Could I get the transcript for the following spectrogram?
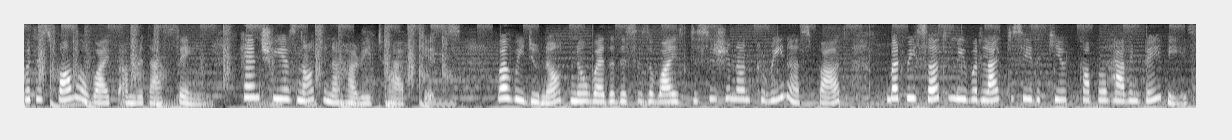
with his former wife Amrita Singh, hence she is not in a hurry to have kids. Well, we do not know whether this is a wise decision on Kareena's part, but we certainly would like to see the cute couple having babies.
